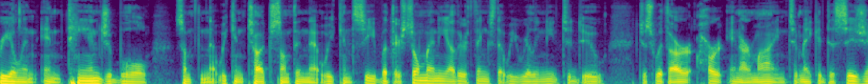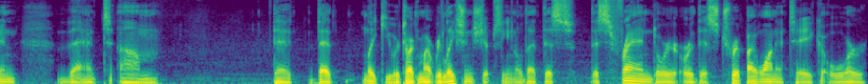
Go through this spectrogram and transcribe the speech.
real and, and tangible, something that we can touch, something that we can see. But there's so many other things that we really need to do just with our heart and our mind to make a decision that um, that that like you were talking about relationships. You know that this this friend or or this trip I want to take or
